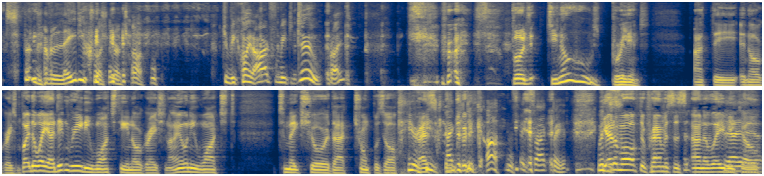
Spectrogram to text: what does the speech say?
it's better to have a lady crush on her tongue. Which would be quite hard for me to do, right? Right. But do you know who's brilliant at the inauguration? By the way, I didn't really watch the inauguration. I only watched to make sure that Trump was off the You're, president. gone. Exactly. With Get his- him off the premises and away Yeah, we yeah, go. yeah.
